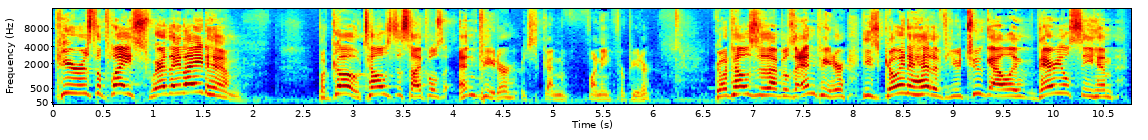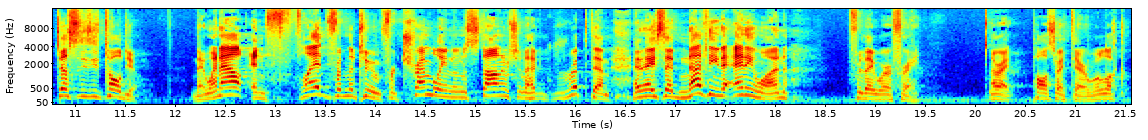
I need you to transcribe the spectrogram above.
here is the place where they laid him. But go, tell his disciples and Peter, which is kind of funny for Peter. Go tell his disciples and Peter, he's going ahead of you to Galilee. There you'll see him, just as he told you. They went out and fled from the tomb, for trembling and astonishment had gripped them. And they said nothing to anyone, for they were afraid. All right, Paul's right there. We'll look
